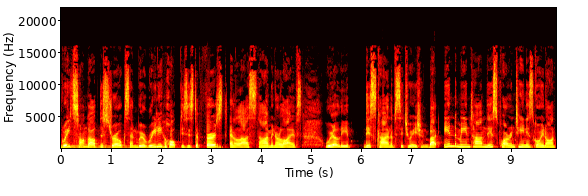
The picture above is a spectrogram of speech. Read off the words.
Great song of The Strokes, and we really hope this is the first and last time in our lives we'll live this kind of situation. But in the meantime, this quarantine is going on,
